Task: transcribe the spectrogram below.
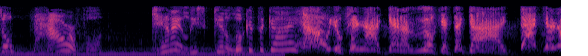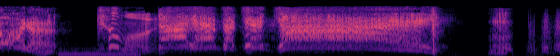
so powerful. Can I at least get a look at the guy? No, you cannot get a look at the guy. That's an order. Come on.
